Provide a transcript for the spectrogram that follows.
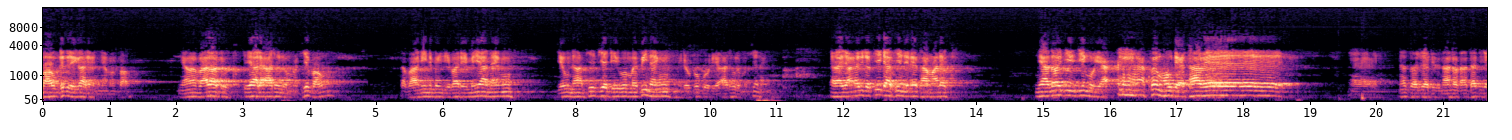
ပေါ့ဒုက္ခတွေကလည်းညာမပေါ့ညာမပါတော့သူတရားလည်းအားထုတ်လို့မဖြစ်ပါဘူးသဘာဝနိမိတ်တွေဘာတွေမရနိုင်ဘူးယုံနာဖြစ်ဖြစ်တွေကိုမသိနိုင်ဘူးဒီလိုပုဂ္ဂိုလ်တွေအားထုတ်လို့မဖြစ်နိုင်ဘူးအဲဒါကြောင့်အဲဒီလိုပြိတ္တာဖြစ်နေတဲ့အခါမှာလဲညာ တော့ကြည့်ကြည့်မှုရအခွင့်မဟုတ်တဲ့အခါပဲအဲမြတ်စွာဘုရားဒီနာတော်တတ္တိယ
